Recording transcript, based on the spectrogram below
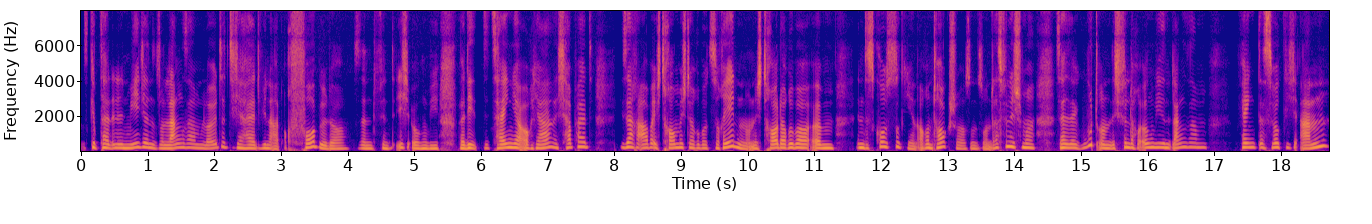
es gibt halt in den Medien so langsam Leute, die halt wie eine Art auch Vorbilder sind, finde ich irgendwie. Weil die, die zeigen ja auch, ja, ich habe halt die Sache, aber ich traue mich darüber zu reden und ich traue darüber ähm, in Diskurs zu gehen, auch in Talkshows und so. Und das finde ich schon mal sehr, sehr gut. Und ich finde auch irgendwie langsam fängt es wirklich an,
